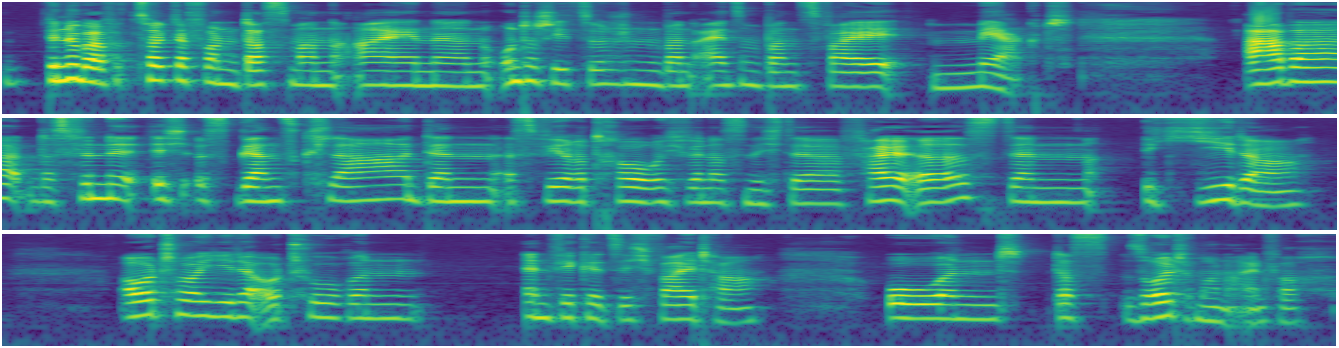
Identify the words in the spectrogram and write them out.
bin überzeugt davon, dass man einen Unterschied zwischen Band 1 und Band 2 merkt. Aber das finde ich ist ganz klar, denn es wäre traurig, wenn das nicht der Fall ist, denn jeder Autor, jede Autorin entwickelt sich weiter. Und das sollte man einfach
